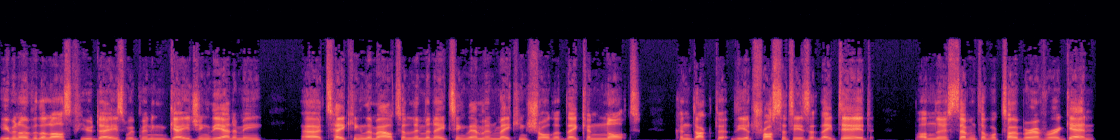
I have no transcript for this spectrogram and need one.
even over the last few days, we've been engaging the enemy, uh, taking them out, eliminating them, and making sure that they cannot conduct the, atrocities that they did on the 7th of October ever again.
